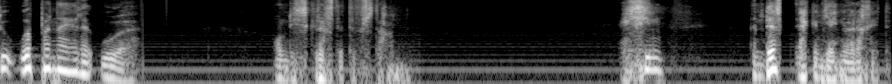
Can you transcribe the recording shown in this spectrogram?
Toe open hy hulle oor, om die skrifte te verstaan. Hy sien, en dis ek en jy nodig het,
